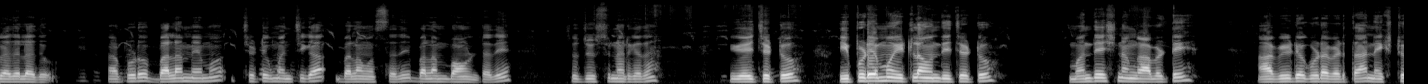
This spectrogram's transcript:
కదలదు అప్పుడు బలం ఏమో చెట్టుకు మంచిగా బలం వస్తుంది బలం బాగుంటుంది. సో చూస్తున్నారు కదా ఇక ఈ చెట్టు. ఇప్పుడేమో ఇట్లా ఉంది ఈ చెట్టు. మందు వేసినాం కాబట్టి ఆ వీడియో కూడా పెడతా నెక్స్ట్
